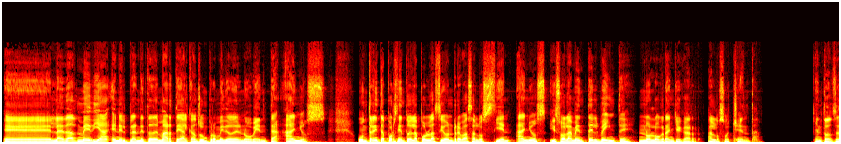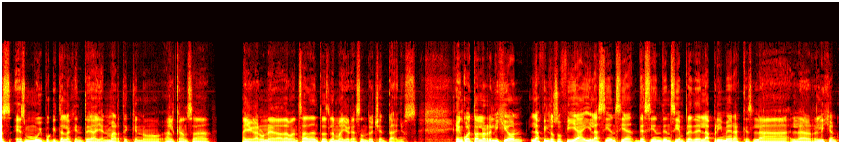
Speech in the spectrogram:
Eh, la edad media en el planeta de Marte alcanzó un promedio de 90 años. Un 30% de la población rebasa los 100 años y solamente el 20% no logran llegar a los 80. Entonces es muy poquita la gente allá en Marte que no alcanza a llegar a una edad avanzada, entonces la mayoría son de 80 años. En cuanto a la religión, la filosofía y la ciencia descienden siempre de la primera, que es la, la religión,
